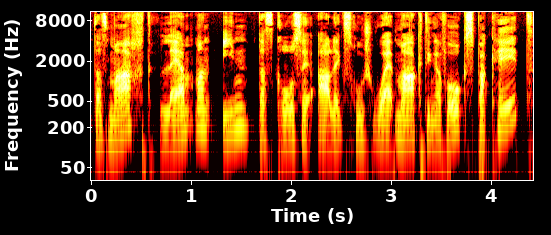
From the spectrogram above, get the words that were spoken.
das macht, lernt man in das große Alex Rouge Web Marketing Erfolgspaket.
